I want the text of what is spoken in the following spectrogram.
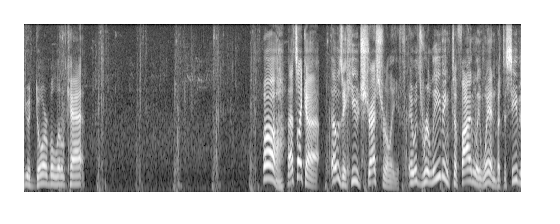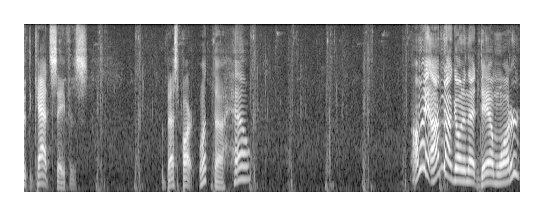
You adorable little cat. Oh, that's like a that was a huge stress relief. It was relieving to finally win, but to see that the cat's safe is the best part. What the hell? I'm I'm not going in that damn water.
